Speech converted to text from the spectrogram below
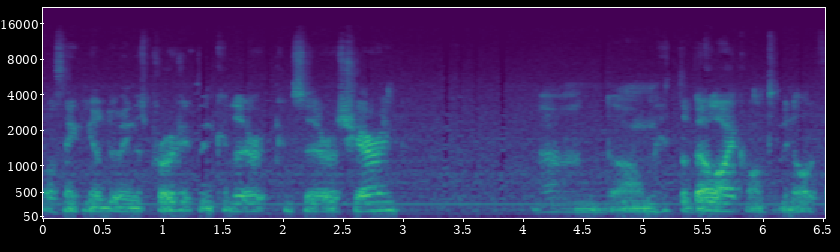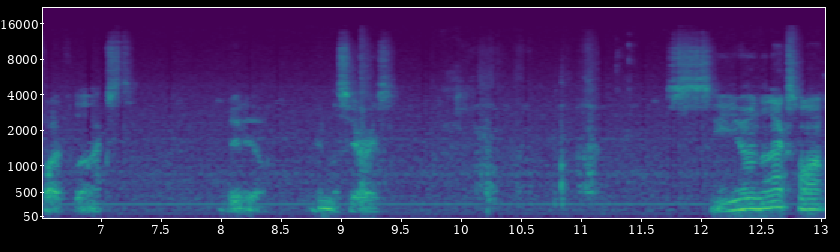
or thinking of doing this project, then consider, consider sharing. And um, hit the bell icon to be notified for the next video in the series. See you in the next one.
